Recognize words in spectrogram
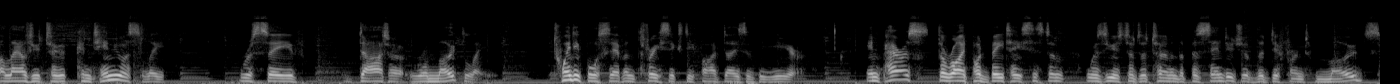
allows you to continuously receive data remotely 24 7, 365 days of the year. In Paris, the RidePod BT system was used to determine the percentage of the different modes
